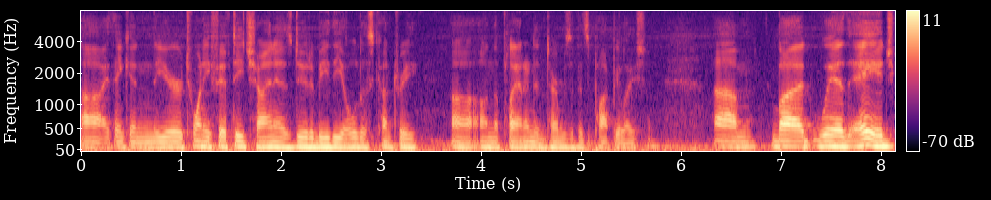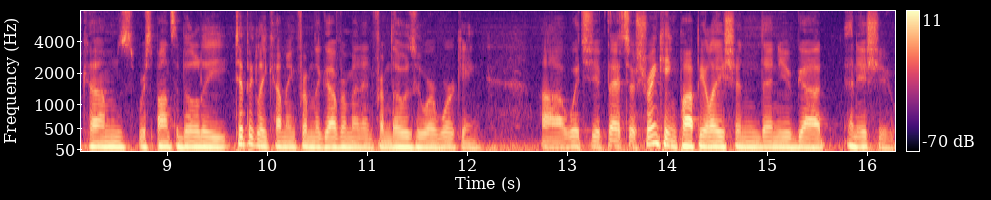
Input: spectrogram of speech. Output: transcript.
Uh, I think in the year 2050, China is due to be the oldest country uh, on the planet in terms of its population. Um, but with age comes responsibility, typically coming from the government and from those who are working uh, which if that's a shrinking population, then you've got an issue.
